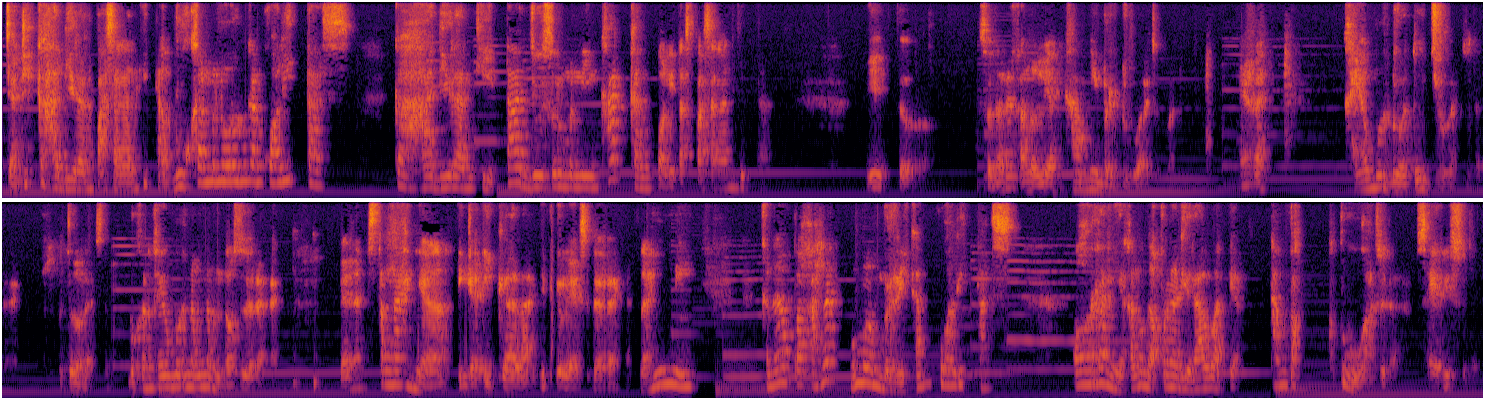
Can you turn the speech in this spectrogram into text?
Jadi kehadiran pasangan kita bukan menurunkan kualitas. Kehadiran kita justru meningkatkan kualitas pasangan kita. Gitu. Saudara kalau lihat kami berdua coba ya kan kayak umur 27 kan saudara. Betul nggak? Bukan kayak umur 66 tau saudara kan. Ya, setengahnya tiga tiga lah gitu ya saudara. Nah ini kenapa? Karena memberikan kualitas orang ya kalau nggak pernah dirawat ya tampak tua saudara. Serius saudara.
